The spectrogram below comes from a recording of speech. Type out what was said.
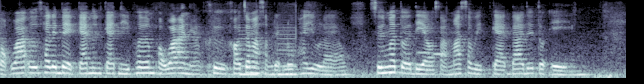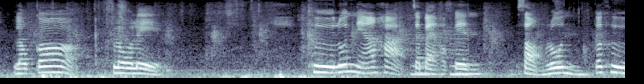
บอกว่าเออคาลิเบตแก๊สนู้นแก๊สนี้เพิ่มเพราะว่าอันเนี้ยคือเขาจะมาสำเร็จรูปให้อยู่แล้ว ซื้อมาตัวเดียวสามารถสวิตช์แก๊สได้ด้วยตัวเอง แล้วก็ flow rate คือรุ่นเนี้ยค่ะ จะแบ่งออกเป็น 2 รุ่นก็คือ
